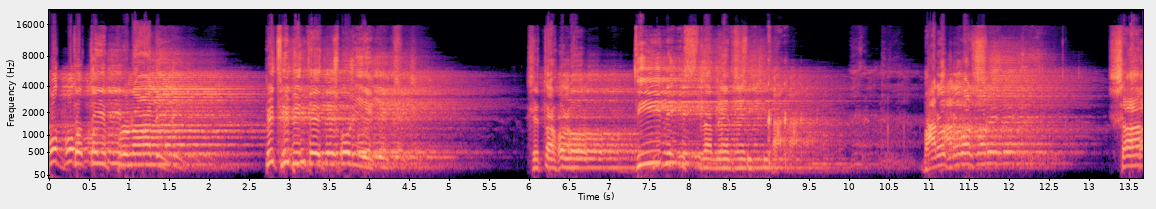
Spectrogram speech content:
পদ্ধতি প্রণালী পৃথিবীতে ছড়িয়ে গেছে। সেটা হলো দিন ইসলামের শিক্ষা। ভারতবর্ষে শাহ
